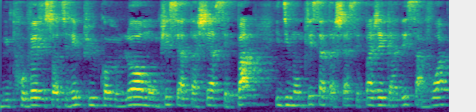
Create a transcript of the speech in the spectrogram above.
m'éprouvait, je sortirai plus comme l'or, mon pied s'est attaché à ses pas. Il dit, mon pied s'est attaché à ses pas, j'ai gardé sa voix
